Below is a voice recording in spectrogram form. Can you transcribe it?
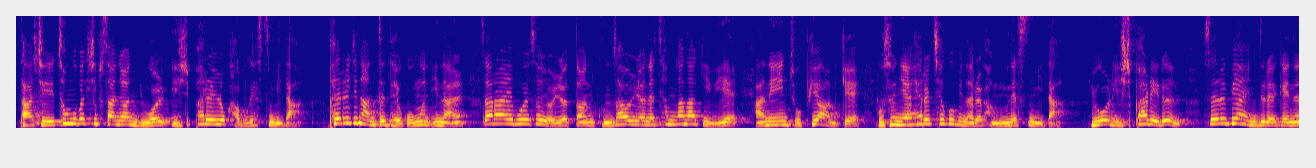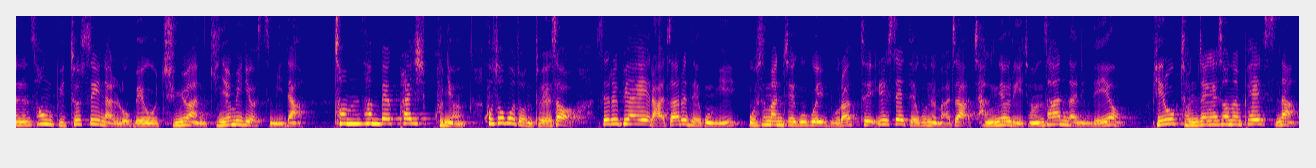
다시 1914년 6월 28일로 가보겠습니다. 페르디난트 대공은 이날 사라예보에서 열렸던 군사훈련에 참관하기 위해 아내인 조피와 함께 보스니아 헤르체고비나를 방문했습니다. 6월 28일은 세르비아인들에게는 성 비투스의 날로 매우 중요한 기념일이었습니다. 1389년 코소보 전투에서 세르비아의 라자르 대공이 오스만 제국의 무라트 1세 대군을 맞아 장렬히 전사한 날인데요. 비록 전쟁에서는 패했으나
